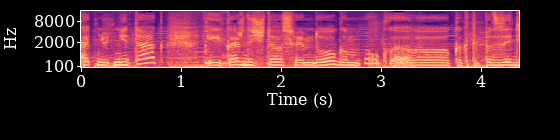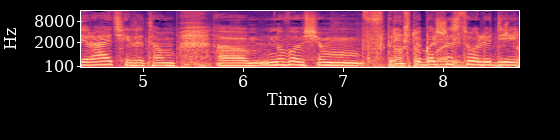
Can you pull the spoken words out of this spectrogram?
отнюдь не так, и каждый считал своим долгом э, как-то подзадирать или там, э, ну, в общем, в принципе, что большинство говорили? людей?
